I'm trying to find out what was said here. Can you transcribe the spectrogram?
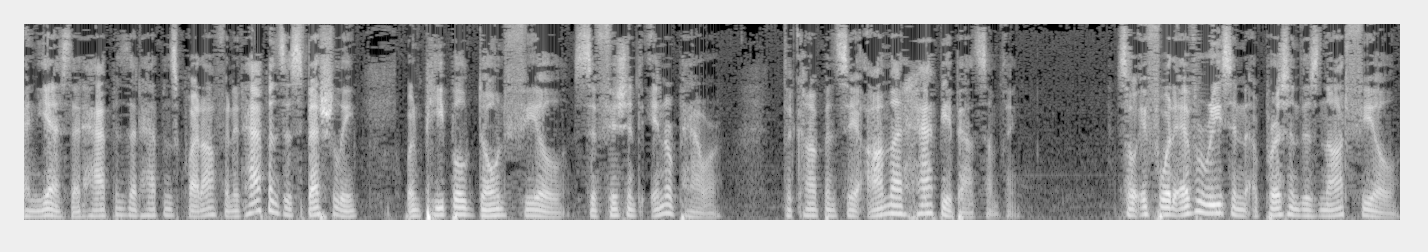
And yes, that happens. That happens quite often. It happens especially when people don't feel sufficient inner power to come up and say, I'm not happy about something. So if for whatever reason a person does not feel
